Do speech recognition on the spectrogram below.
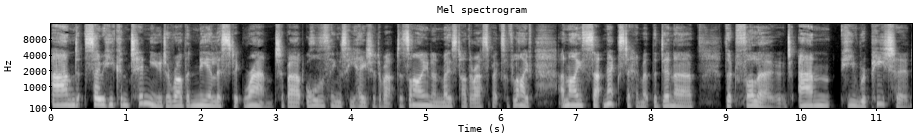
And so he continued a rather nihilistic rant about all the things he hated about design and most other aspects of life. And I sat next to him at the dinner that followed, and he repeated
